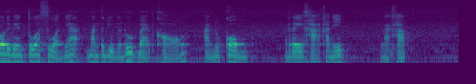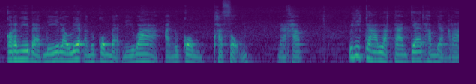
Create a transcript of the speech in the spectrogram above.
บริเวณตัวส่วนเนี้ยมันจะอยู่ในรูปแบบของอนุกรมเรขาคณิตนะครับ กรณีแบบนี้เราเรียกอนุกรมแบบนี้ว่าอนุกรมผสมนะครับ วิธีการหลักการแก้ทำอย่างไร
